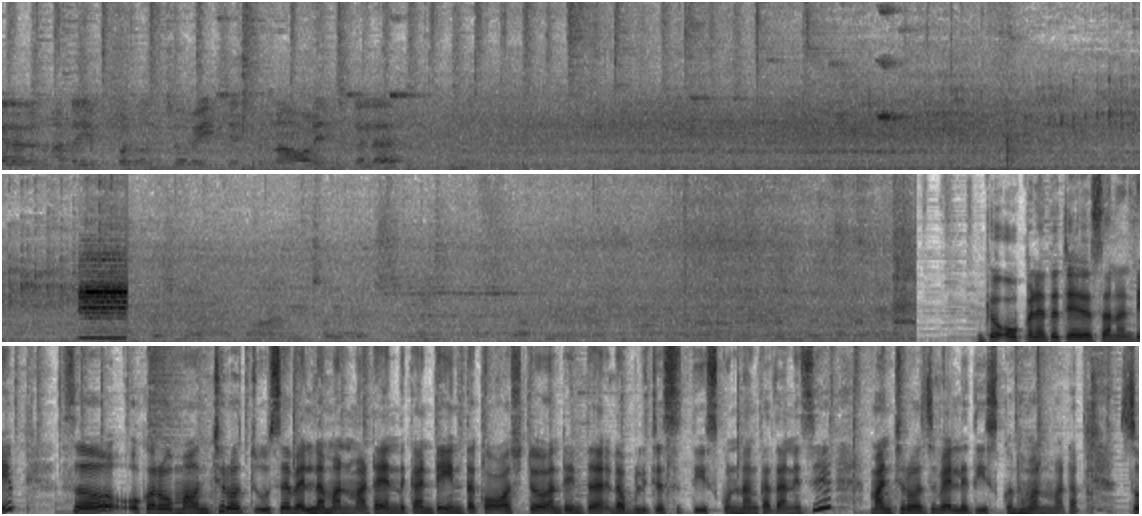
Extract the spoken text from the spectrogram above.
కలర్ అన్నమాట. ఎప్పటి నుంచో వెయిట్ చేస్తున్న ఆరెంజ్ కలర్. ఇంకా ఓపెన్ అయితే చేసేసానండి. సో ఒక రో మంచి రోజు చూసే వెళ్ళామన్నమాట. ఎందుకంటే ఇంత కాస్ట్ అంటే ఇంత డబ్బులు ఇచ్చేసి తీసుకున్నాం కదా అనేసి మంచి రోజు వెళ్ళి తీసుకున్నాం అనమాట సో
